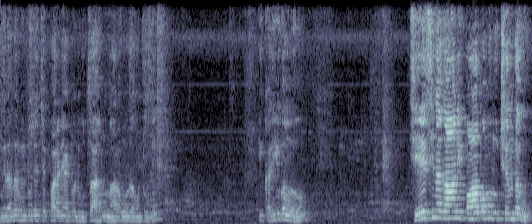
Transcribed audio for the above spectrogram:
మీరందరూ వింటుంటే చెప్పాలనే అటువంటి ఉత్సాహం నాలో కూడా ఉంటుంది. ఈ కలియుగంలో చేసిన గాని పాపములు చెందవు.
